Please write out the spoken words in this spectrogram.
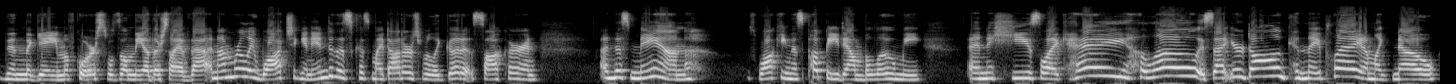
then the game of course was on the other side of that and I'm really watching and into this cuz my daughter's really good at soccer and and this man was walking this puppy down below me and he's like, Hey, hello, is that your dog? Can they play? And I'm like, No,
